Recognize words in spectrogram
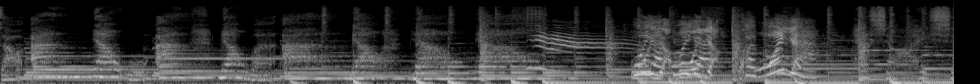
早安，喵！午安，喵！晚安，喵喵喵！播呀播呀，快播呀！害羞害羞。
